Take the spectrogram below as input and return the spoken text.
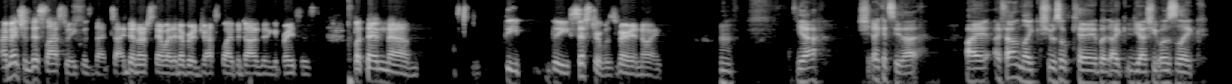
I mentioned this last week, was that I didn't understand why they never addressed why Madonna didn't get braces. But then um, the the sister was very annoying. Hmm. Yeah, she, I could see that. I I found like she was okay, but like yeah, she was like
